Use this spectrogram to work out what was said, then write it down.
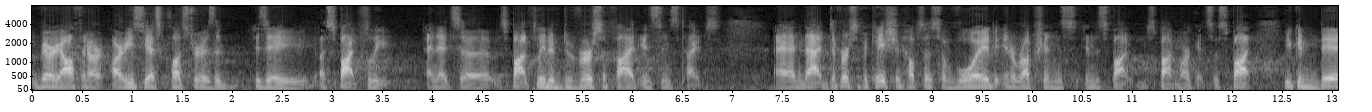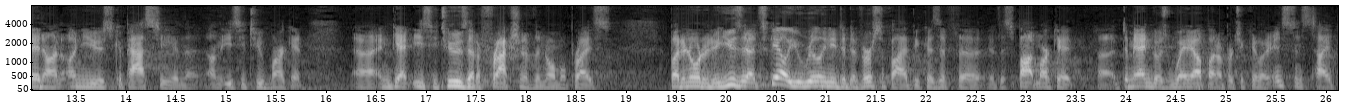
very often our, our, ECS cluster is, a, is a, a spot fleet, and it's a spot fleet of diversified instance types. And that diversification helps us avoid interruptions in the spot, spot market. So spot, you can bid on unused capacity in the, on the EC2 market uh, and get EC2s at a fraction of the normal price. But in order to use it at scale, you really need to diversify because if the, if the spot market uh, demand goes way up on a particular instance type,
